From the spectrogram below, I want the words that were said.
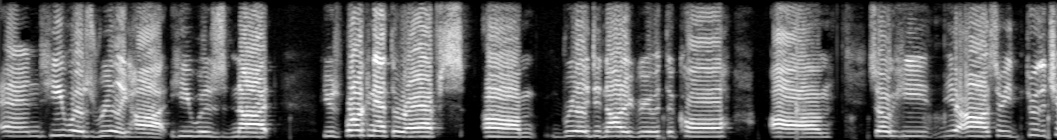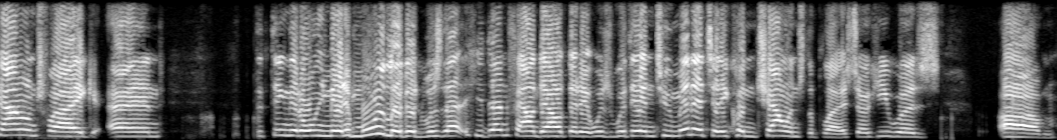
and he was really hot he was not he was barking at the refs. Um, really did not agree with the call. Um, so he yeah, uh, so he threw the challenge flag, and the thing that only made him more livid was that he then found out that it was within two minutes and he couldn't challenge the play. So he was um,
